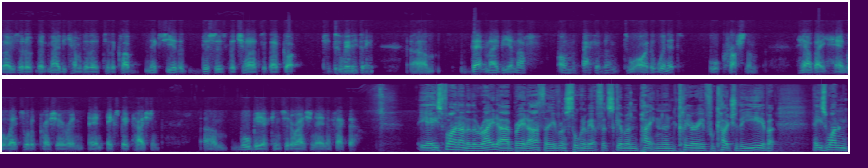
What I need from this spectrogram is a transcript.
those that are, that may be coming to the to the club next year, that this is the chance that they've got to do anything. Um, that may be enough on the back of them to either win it or crush them. How they handle that sort of pressure and, and expectation um, will be a consideration and a factor. Yeah, he's flying under the radar, Brad Arthur. Everyone's talking about Fitzgibbon, Payten, and Cleary for Coach of the Year, but he's one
